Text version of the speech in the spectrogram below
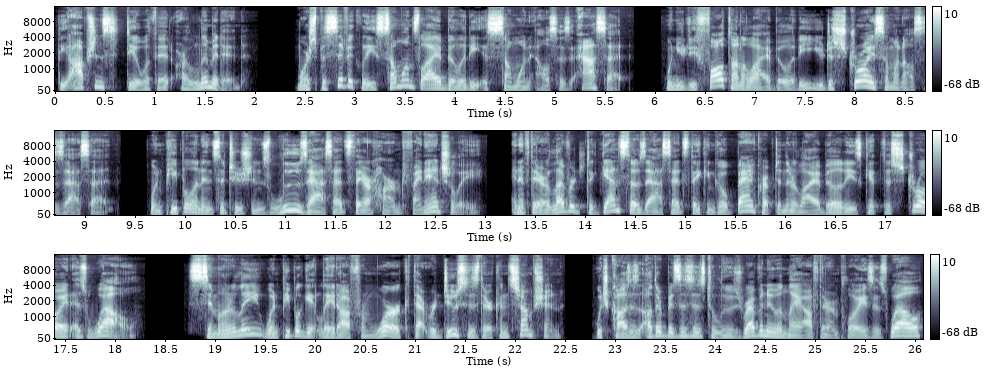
the options to deal with it are limited. More specifically, someone's liability is someone else's asset. When you default on a liability, you destroy someone else's asset. When people and institutions lose assets, they are harmed financially. And if they are leveraged against those assets, they can go bankrupt and their liabilities get destroyed as well. Similarly, when people get laid off from work, that reduces their consumption, which causes other businesses to lose revenue and lay off their employees as well,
